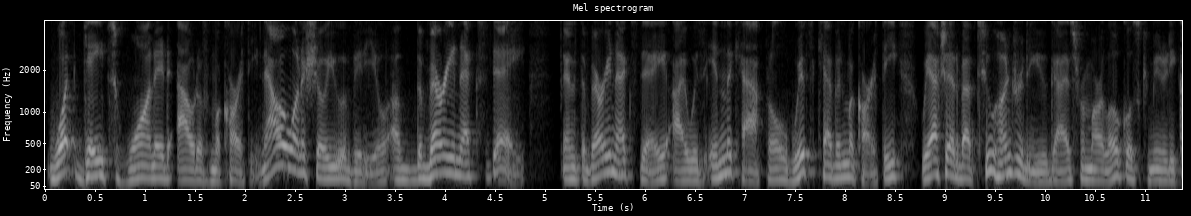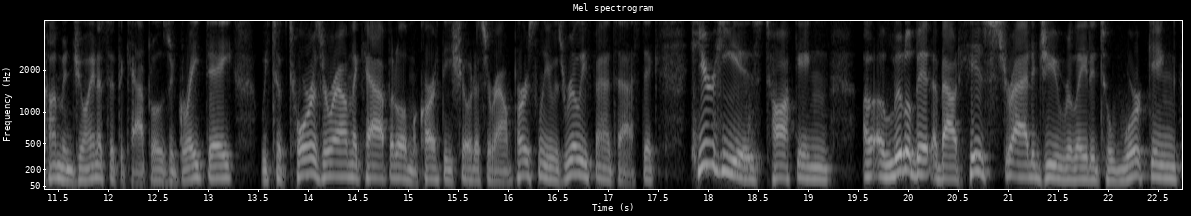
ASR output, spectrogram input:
what Gaetz wanted out of McCarthy. Now I want to show you a video of the very next day. And at the very next day, I was in the Capitol with Kevin McCarthy. We actually had about 200 of you guys from our locals community come and join us at the Capitol. It was a great day. We took tours around the Capitol. McCarthy showed us around personally. It was really fantastic. Here he is talking a, little bit about his strategy related to working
